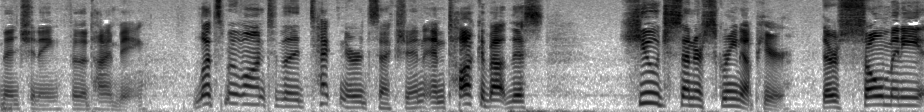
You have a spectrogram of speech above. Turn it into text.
mentioning for the time being. Let's move on to the tech nerd section and talk about this huge center screen up here. There's so many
